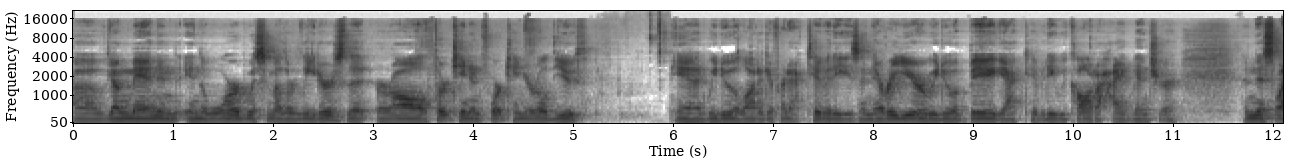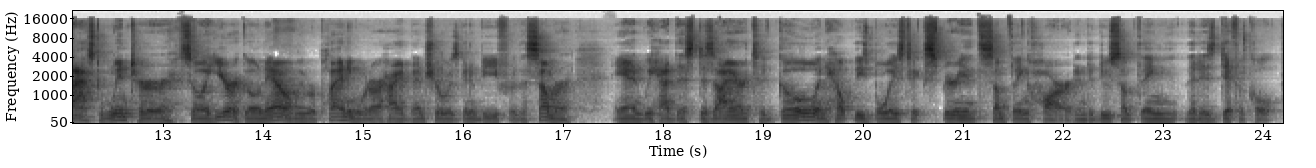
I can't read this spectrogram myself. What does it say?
of young men in, in the ward with some other leaders that are all 13 and 14 year old youth. And we do a lot of different activities. And every year we do a big activity. We call it a high adventure. And this last winter, so a year ago now, we were planning what our high adventure was going to be for the summer and we had this desire to go and help these boys to experience something hard and to do something that is difficult.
